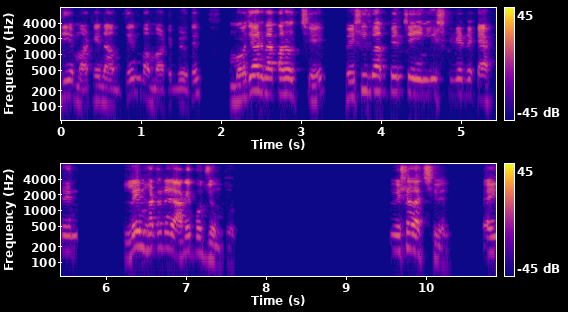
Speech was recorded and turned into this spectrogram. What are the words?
দিয়ে মাঠে নামতেন বা মাঠে বেরোতেন। মজার ব্যাপার হচ্ছে বেশিরভাগ ক্ষেত্রে ইংলিশ ক্রিকেটের ক্যাপ্টেন লেন হাটনের আগে পর্যন্ত পেশাদার ছিলেন এই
